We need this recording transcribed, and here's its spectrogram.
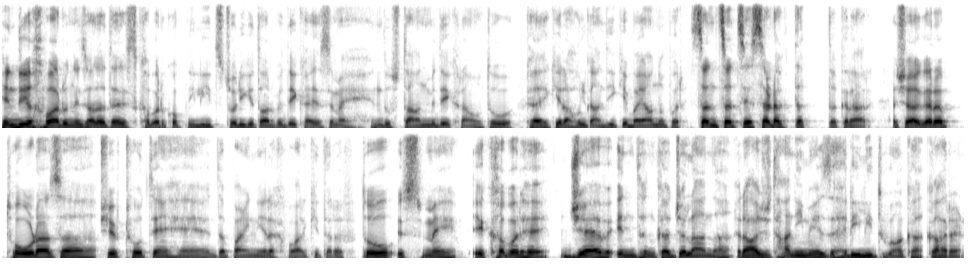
हिंदी अखबारों ने ज़्यादातर इस खबर को अपनी लीड स्टोरी के तौर पे देखा है। जैसे मैं हिंदुस्तान में देख रहा हूँ तो कहा कि राहुल गांधी के बयानों पर संसद से सड़क तक तकरार। अच्छा अगर अब थोड़ा सा शिफ्ट होते हैं द पाइनियर अखबार की तरफ़ तो इसमें एक खबर है, जैव ईंधन का जलाना राजधानी में जहरीली धुआँ का कारण।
